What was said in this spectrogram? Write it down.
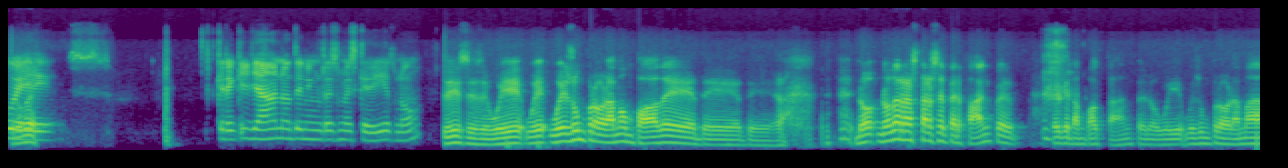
pues crec que ja no tenim res més que dir, no? Sí, sí, sí. Avui, avui, avui és un programa un poc de... de, de... No, no d'arrastrar-se per fang, per, perquè tampoc tant, però avui, avui és un programa,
